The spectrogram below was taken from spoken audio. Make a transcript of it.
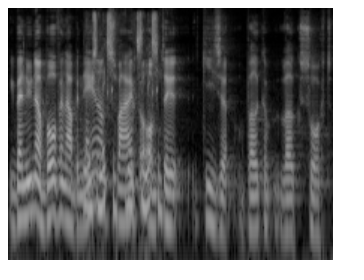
Ik ben nu naar boven en naar beneden aan het swipen om te kiezen welke, welk soort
